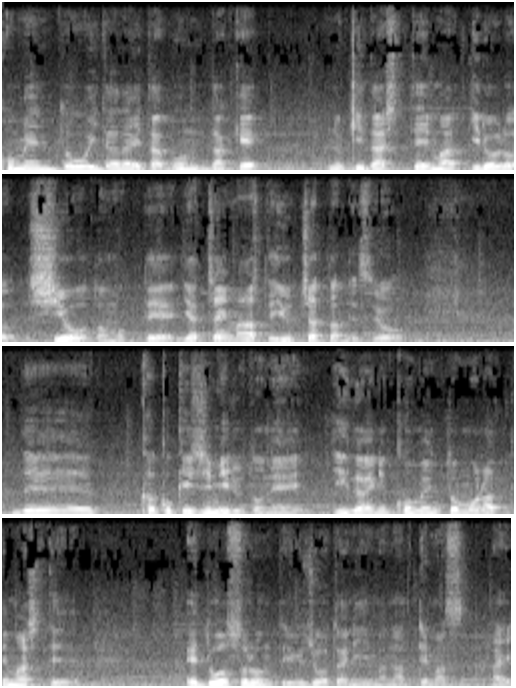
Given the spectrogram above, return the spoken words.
コメントをいただいた分だけ抜き出してまあいろいろしようと思ってやっちゃいますって言っちゃったんですよ。で過去記事見るとね意外にコメントもらってましてえどうするんっていう状態に今なってます、はい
